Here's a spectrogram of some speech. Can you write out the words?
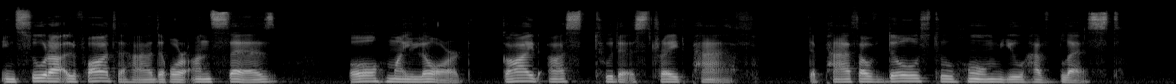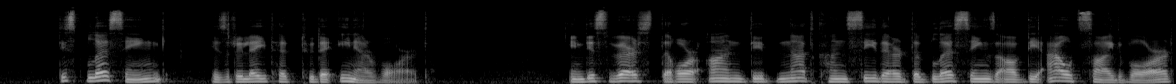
In Surah Al Fatiha, the Quran says, O my Lord, guide us to the straight path, the path of those to whom you have blessed. This blessing is related to the inner world. In this verse, the Quran did not consider the blessings of the outside world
